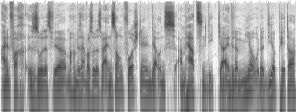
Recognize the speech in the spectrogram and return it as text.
einfach so, dass wir machen wir es einfach so, dass wir einen Song vorstellen, der uns am Herzen liegt. Ja, entweder mir oder dir, Peter.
